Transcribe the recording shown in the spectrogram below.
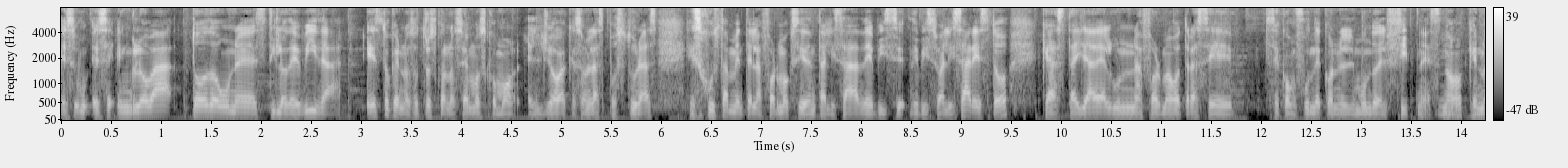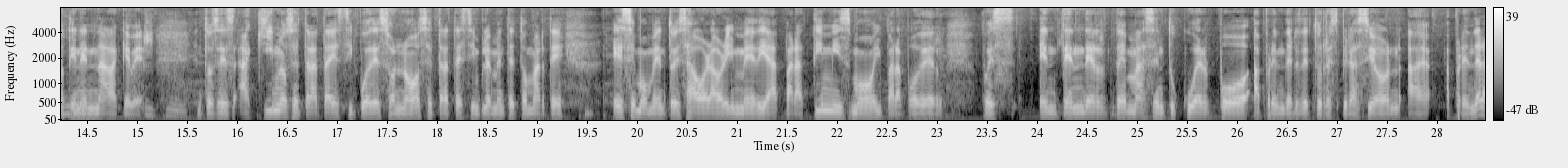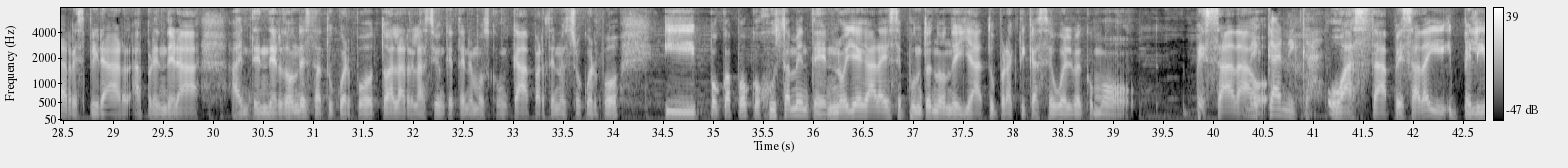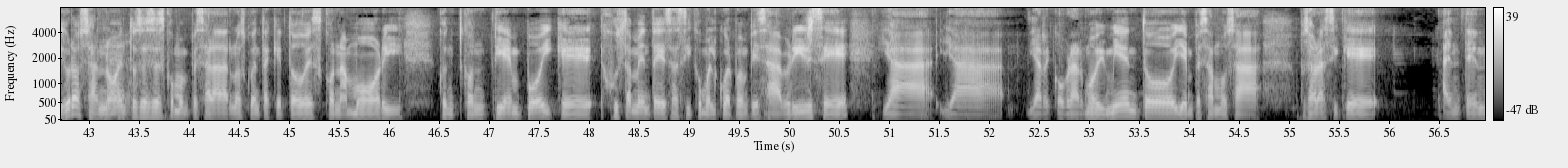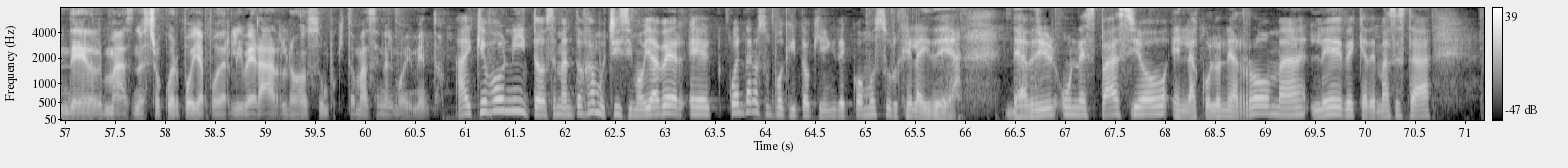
engloba todo un estilo de vida. Esto que nosotros conocemos como el yoga, que son las posturas, es justamente la forma occidentalizada de visualizar esto, que hasta ya de alguna forma u otra se se confunde con el mundo del fitness, ¿no? Que no tiene nada que ver. Entonces, aquí no se trata de si puedes o no, se trata de simplemente tomarte ese momento, esa hora, hora y media para ti mismo y para poder, pues, entenderte más en tu cuerpo, aprender de tu respiración, a- aprender a respirar, aprender a, a entender dónde está tu cuerpo, toda la relación que tenemos con cada parte de nuestro cuerpo y poco a poco, justamente, no llegar a ese punto en donde ya tu práctica se vuelve como pesada o- Mecánica. o hasta pesada y, y peligrosa, ¿no? Claro. Entonces es como empezar a darnos cuenta que todo es con amor y con, con tiempo y que justamente es así como el cuerpo empieza a abrirse y a, y a- y a recobrar movimiento y empezamos a, pues ahora sí que a entender más nuestro cuerpo y a poder liberarnos un poquito más en el movimiento. Ay, qué bonito, se me antoja muchísimo. Y a ver, eh, cuéntanos un poquito, King, de cómo surge la idea de abrir un espacio en la colonia Roma, leve, que además está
